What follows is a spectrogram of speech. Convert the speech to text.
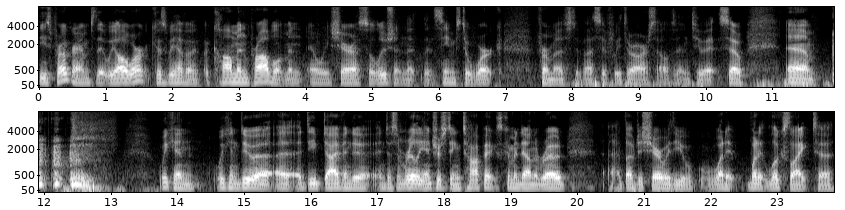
these programs that we all work because we have a, a common problem and, and we share a solution that, that seems to work for most of us if we throw ourselves into it. So um, we can we can do a, a, deep dive into into some really interesting topics coming down the road. I'd love to share with you what it what it looks like to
